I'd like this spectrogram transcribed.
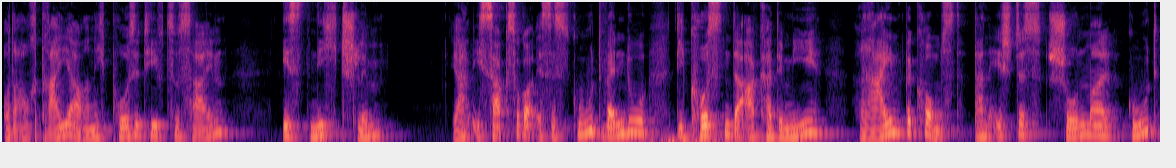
oder auch drei Jahren nicht positiv zu sein, ist nicht schlimm. Ja, ich sage sogar, es ist gut, wenn du die Kosten der Akademie reinbekommst, dann ist es schon mal gut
